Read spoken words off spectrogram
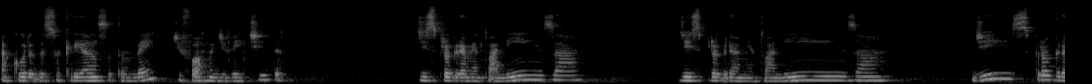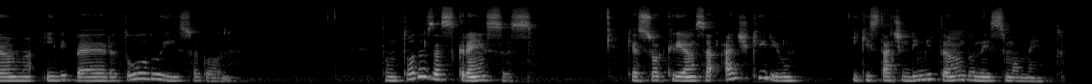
a cura da sua criança também de forma divertida? Desprograma e atualiza. Desprograma e atualiza desprograma e libera tudo isso agora. Então, todas as crenças que a sua criança adquiriu e que está te limitando nesse momento,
